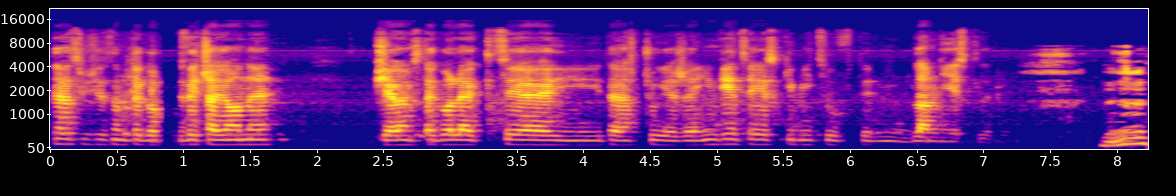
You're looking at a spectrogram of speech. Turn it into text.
teraz już jestem tego przyzwyczajony, wziąłem z tego lekcję i teraz czuję, że im więcej jest kibiców, tym dla mnie jest lepiej. Hmm,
